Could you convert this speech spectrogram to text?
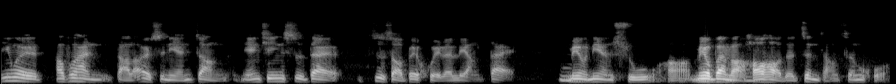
因为阿富汗打了二十年仗，年轻世代至少被毁了两代，没有念书啊，没有办法好好的正常生活。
